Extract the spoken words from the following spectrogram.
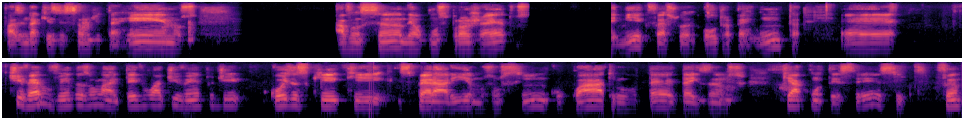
fazendo aquisição de terrenos, avançando em alguns projetos. Pandemia, que foi a sua outra pergunta, é, tiveram vendas online. Teve o advento de coisas que, que esperaríamos uns 5, 4, até 10 anos que acontecesse, foi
